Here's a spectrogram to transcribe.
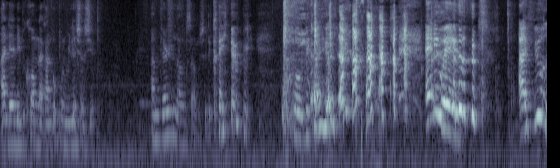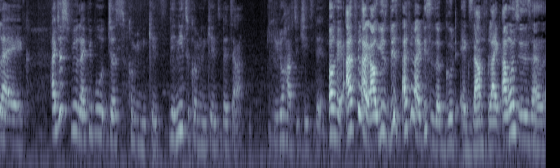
and then they become like an open relationship. I'm very loud, so I'm sure they can't hear me. Oh, they can't hear me. Anyways, I feel like I just feel like people just communicate. They need to communicate better. You don't have to cheat then. Okay, I feel like I'll use this. I feel like this is a good example. Like I want to use this as,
